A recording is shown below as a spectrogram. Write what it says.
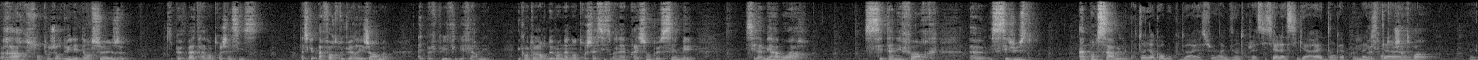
rares sont aujourd'hui les danseuses qui peuvent battre un entre-chassis. Parce qu'à force d'ouvrir les jambes, elles ne peuvent plus les fermer. Et quand on leur demande un entre-chassis, on a l'impression que c'est mais c'est la mer à boire. C'est un effort, euh, c'est juste impensable. Pourtant, il y a encore beaucoup de variations avec des entre-chassis. Il y a la cigarette, donc à oui, font entre 3. Elles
